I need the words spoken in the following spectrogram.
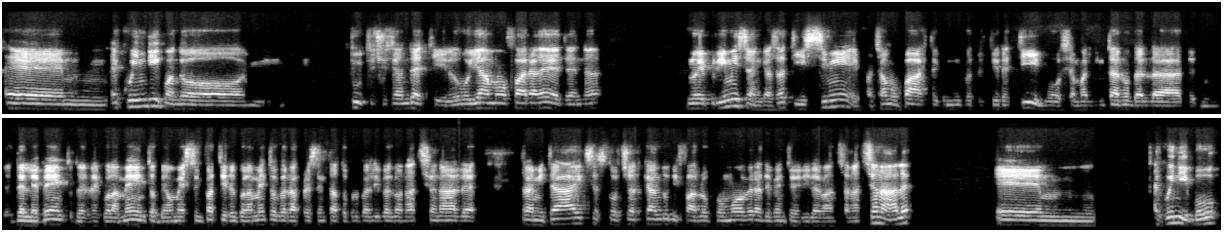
e, ehm, e quindi quando tutti ci siamo detti lo vogliamo fare ad Eden, noi primi siamo gasatissimi e facciamo parte comunque del direttivo, siamo all'interno del, del, dell'evento, del regolamento, abbiamo messo infatti il regolamento verrà presentato proprio a livello nazionale tramite AIX sto cercando di farlo promuovere ad eventi di rilevanza nazionale. E, ehm, e quindi boh,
